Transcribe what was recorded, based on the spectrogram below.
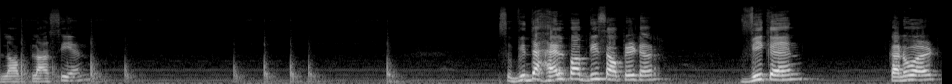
Laplacian so with the help of this operator we can convert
